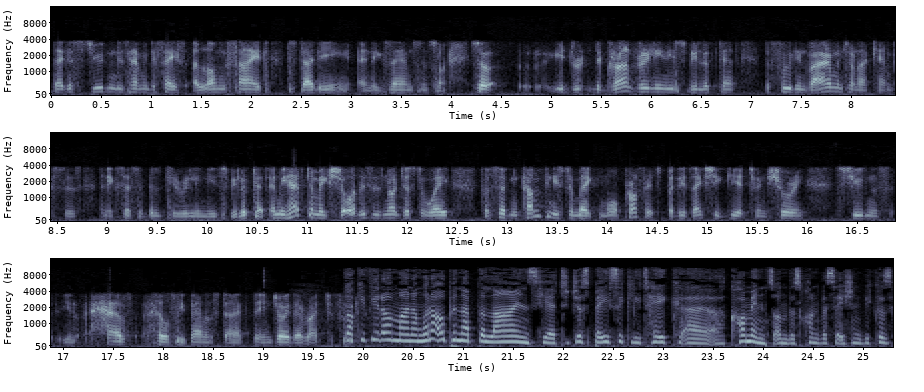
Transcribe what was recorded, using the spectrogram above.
that a student is having to face alongside studying and exams and so on. So it, the grant really needs to be looked at. The food environment on our campuses and accessibility really needs to be looked at. And we have to make sure this is not just a way for certain companies to make more profits, but it's actually geared to ensuring students, you know, have a healthy, balanced diet. They enjoy their right to food. Doc, if you don't mind, I'm going to open up the lines here to just basically take uh, comments on this conversation because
